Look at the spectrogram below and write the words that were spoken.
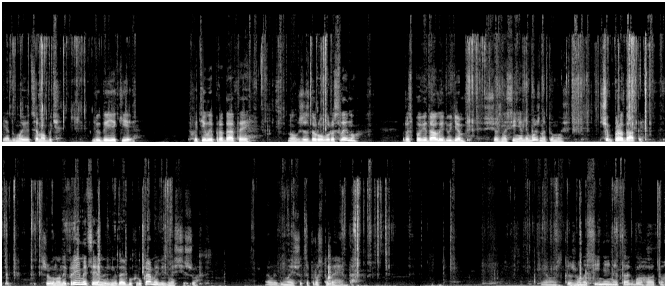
Я думаю, це, мабуть, люди, які хотіли продати ну, вже здорову рослину, розповідали людям, що з насіння не можна, тому щоб продати. Що воно не прийметься, не, не дай Бог руками візьмеш чи що. Але думаю, що це просто легенда. Я вам скажу, насіння і не так багато.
